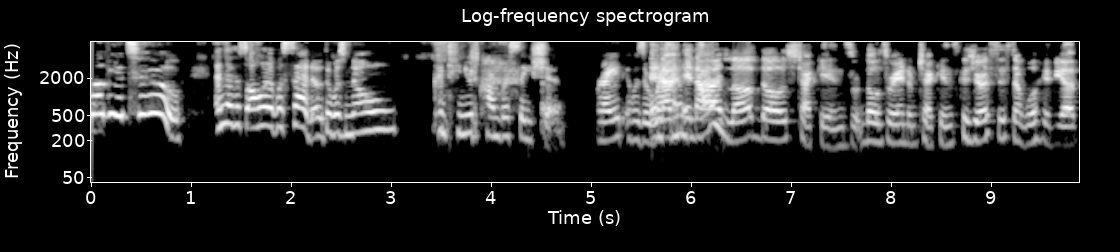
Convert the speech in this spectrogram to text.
love you too. And that's all it was said. Oh, there was no continued conversation, right? It was a and random. I, and I love those check-ins, those random check-ins, because your assistant will hit me up,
